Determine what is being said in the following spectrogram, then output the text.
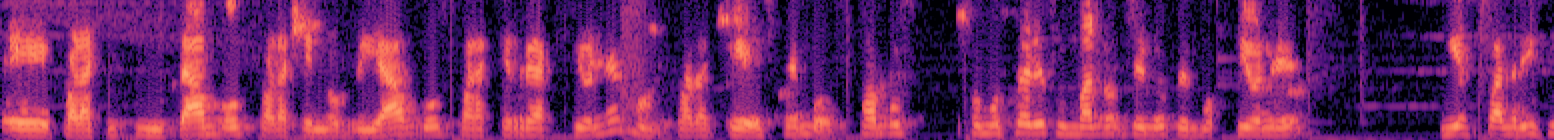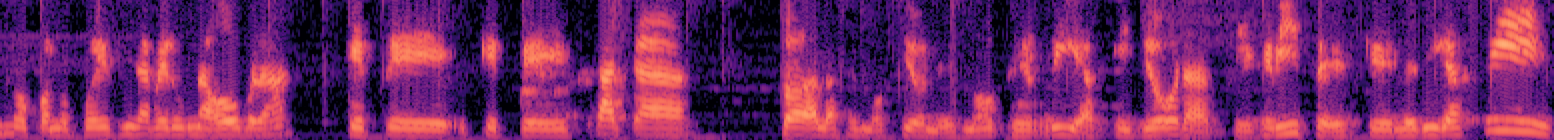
eh, para que sintamos, para que nos riamos, para que reaccionemos, para que estemos, estamos, somos seres humanos llenos de emociones y es padrísimo cuando puedes ir a ver una obra que te, que te saca todas las emociones, ¿no? Que rías, que lloras, que grites, que le digas sí.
